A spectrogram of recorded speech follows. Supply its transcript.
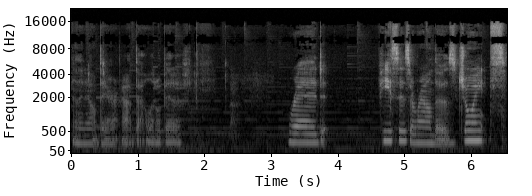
And then out there, add that little bit of red pieces around those joints.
